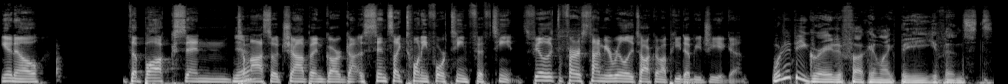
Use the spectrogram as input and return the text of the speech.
you know, the Bucks and Yeah. Tommaso Ciampa and Gargano since like 2014 15. It feels like the first time you're really talking about PWG again. Wouldn't it be great if fucking like Big convinced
